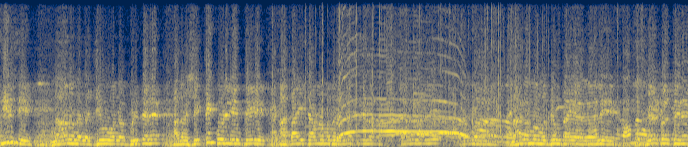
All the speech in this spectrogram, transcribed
ತೀರಿಸಿ ನಾನು ನನ್ನ ಜೀವವನ್ನ ಬಿಡ್ತೇನೆ. ಅದರ ಶಕ್ತಿ ಕೊಡ್ಲಿ ಅಂತೇಳಿ ಆ ತಾಯಿ ಕಾರ್ಯದಲ್ಲಿ ನಮ್ಮ ನಾಗಮ್ಮ ಮಧ್ಯಮ ತಾಯಿ ಬೇಡ್ಕೊಳ್ತೇನೆ.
